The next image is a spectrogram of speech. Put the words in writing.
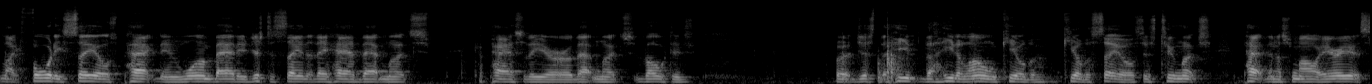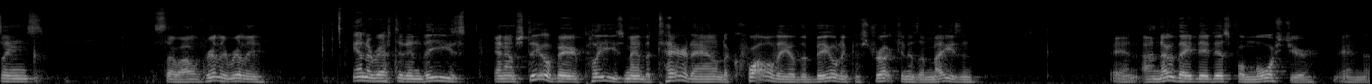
like 40 cells packed in one battery just to say that they had that much capacity or that much voltage. But just the heat, the heat alone kill the kill the cells. Just too much packed in a small area, it seems. So I was really, really interested in these, and I'm still very pleased, man. The teardown, the quality of the build and construction is amazing. And I know they did this for moisture and uh,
